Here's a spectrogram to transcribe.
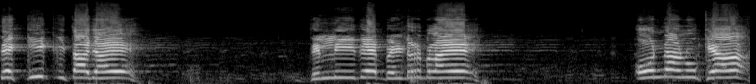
ਤੇ ਕੀ ਕੀਤਾ ਜਾਏ? ਦਿੱਲੀ ਦੇ ਬਿਲਡਰ ਬੁਲਾਏ। ਉਹਨਾਂ ਨੂੰ ਕਿਹਾ,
